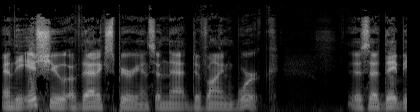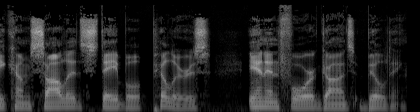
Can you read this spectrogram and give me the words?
And the issue of that experience and that divine work is that they become solid, stable pillars in and for God's building.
